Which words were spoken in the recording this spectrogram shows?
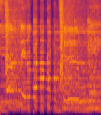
just don't feel right to me.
